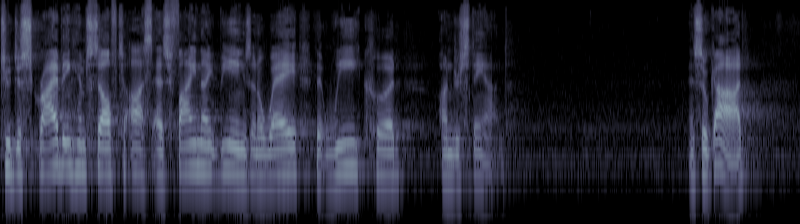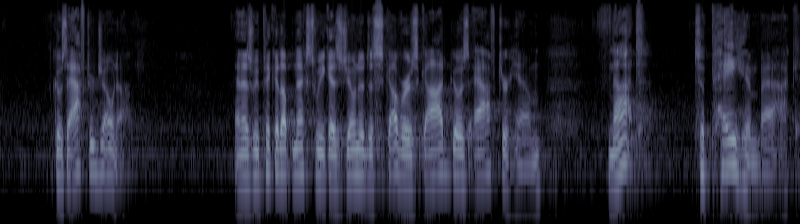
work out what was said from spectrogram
to describing himself to us as finite beings in a way that we could understand. And so God goes after Jonah. And as we pick it up next week, as Jonah discovers, God goes after him not to pay him back,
